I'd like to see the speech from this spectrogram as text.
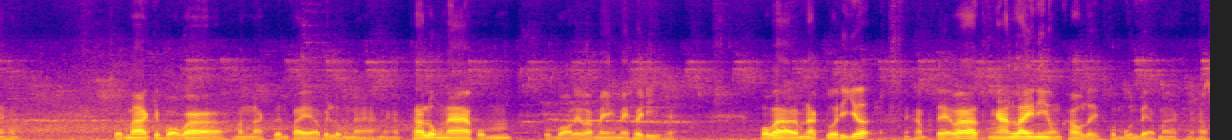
นะครับ ส่วนมากจะบอกว่ามันหนักเกินไปเอาไปลงนานะครับ ถ้าลงนาผมผมบอกเลยว่าไม่ไม่ค่อยดีครับเพราะว่าน้ำหนักตัวที่เยอะนะครับ แต่ว่างานไล่นี่ของเขาเลยสมบูรณ์แบบมากนะครับ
